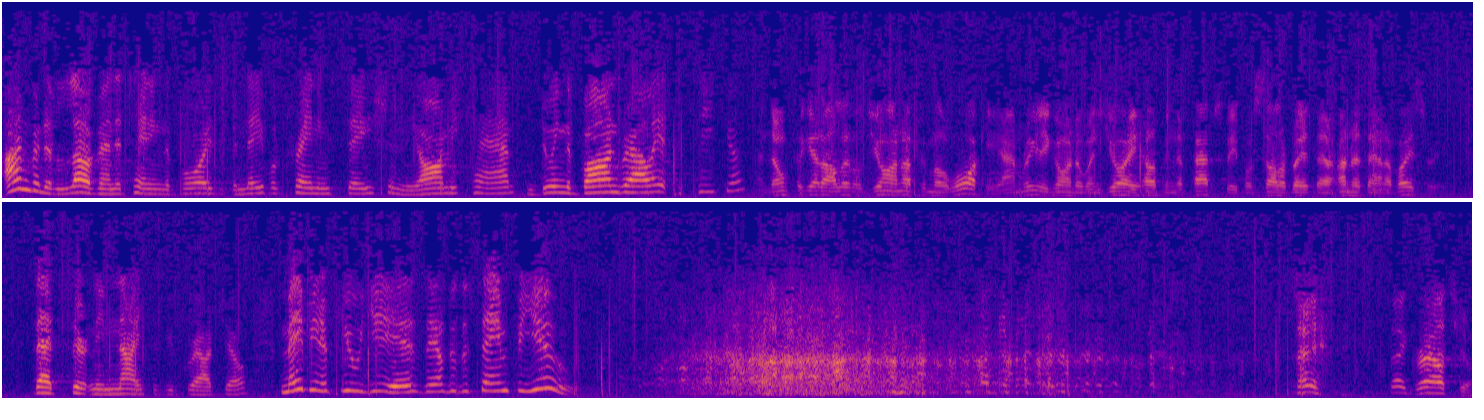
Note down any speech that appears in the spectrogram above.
I'm going to love entertaining the boys at the Naval Training Station, the Army camps, and doing the Bond Rally at Topeka. And don't forget our little John up in Milwaukee. I'm really going to enjoy helping the Pabst people celebrate their 100th anniversary. That's certainly nice of you, Groucho. Maybe in a few years they'll do the same for you. Say, say, Groucho.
